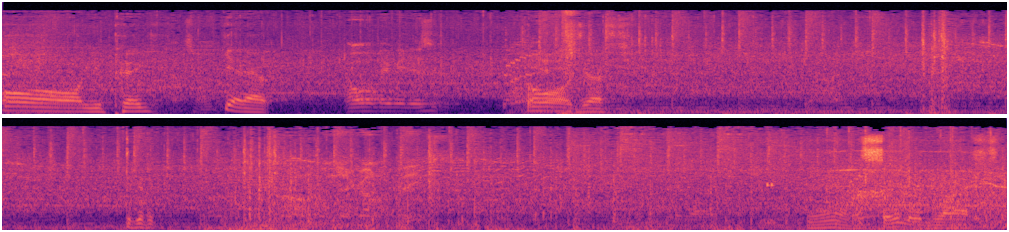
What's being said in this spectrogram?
Oh, you pig. Get out. Oh, maybe it isn't. Oh, just. Look at it. Oh, it's only a gun on base. Yeah, a solo blast.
